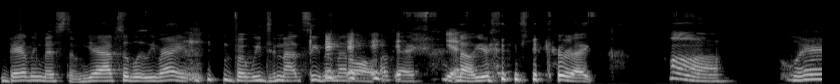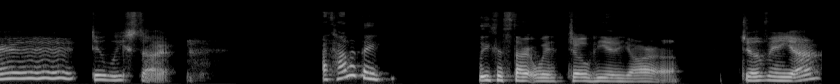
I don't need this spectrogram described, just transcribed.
barely missed them. You're absolutely right, but we did not see them at all. Okay, Yeah. no, you're you're correct. Huh? Where do we start? I kind of think we could start with Jovi and Yara Jovi and Yara?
